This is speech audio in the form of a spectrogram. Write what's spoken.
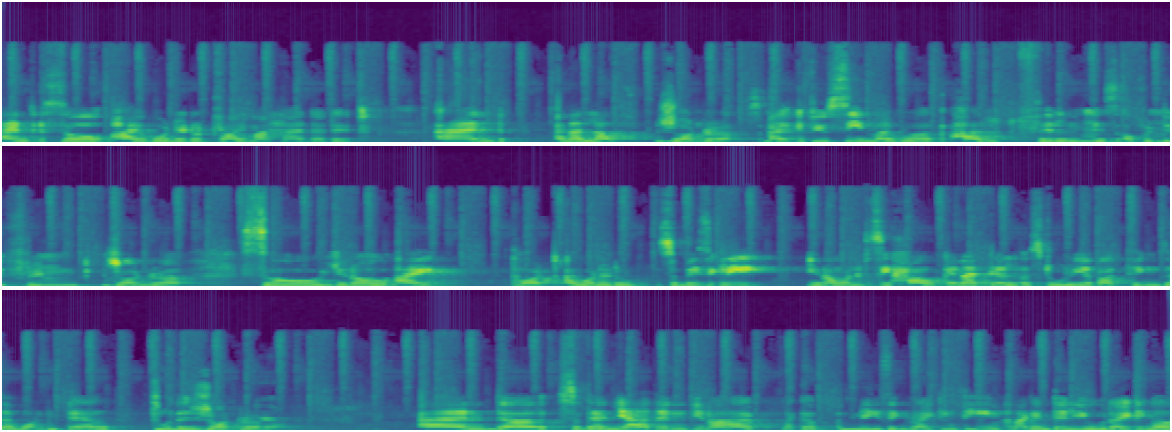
And so I wanted to try my hand at it. And and I love genre. I, if you've seen my work, her film mm-hmm. is of a mm-hmm. different mm-hmm. genre. So you know, I thought I wanted to. So basically. You know, I wanted to see how can I tell a story about things I want to tell through this genre Yeah. and uh, so then yeah then you know i have like an amazing writing team and i can tell you writing a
